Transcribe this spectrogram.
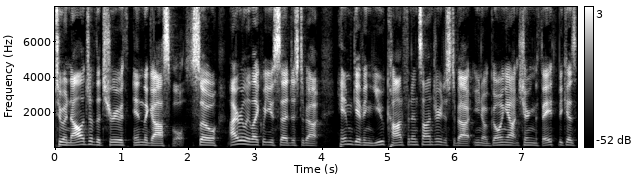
to a knowledge of the truth in the gospel. So I really like what you said just about him giving you confidence, Andre, just about, you know, going out and sharing the faith, because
